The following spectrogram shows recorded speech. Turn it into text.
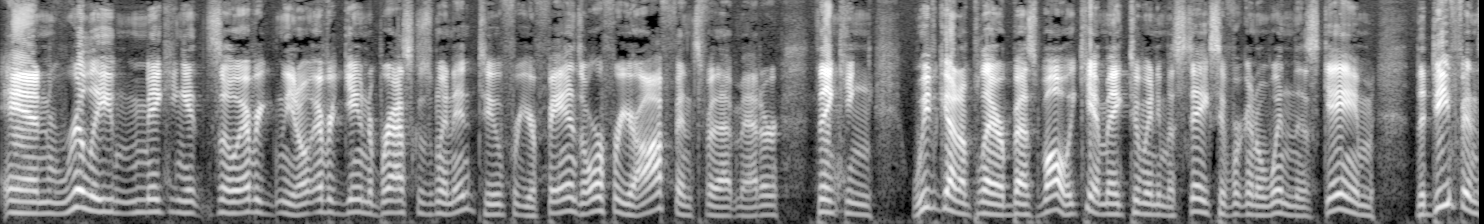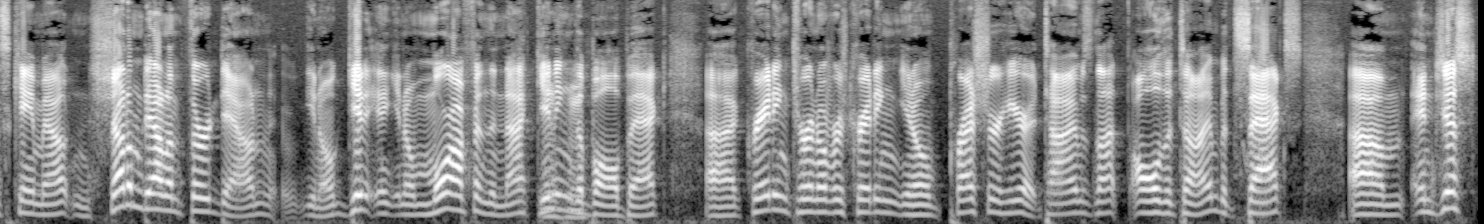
and really making it so every you know every game Nebraska's went into for your fans or for your offense for that matter, thinking we've got to play our best ball. We can't make too many mistakes if we're going to win this game. The defense came out and shut them down on third down. You know, get you know more often than not getting mm-hmm. the ball back, uh, creating turnovers, creating you know pressure here at times, not all the time, but sacks um, and just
